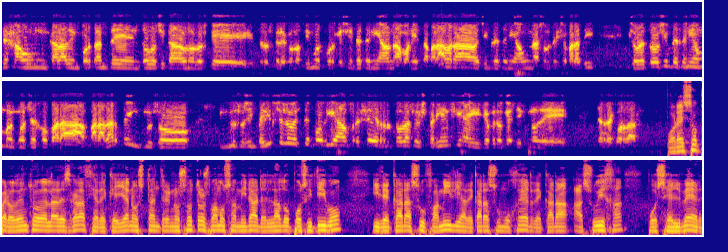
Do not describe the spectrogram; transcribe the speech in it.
deja un calado importante en todos y cada uno de los que de los que le conocimos porque siempre tenía una bonita palabra, siempre tenía una sonrisa para ti y sobre todo siempre tenía un buen consejo para, para darte, incluso incluso sin pedírselo él te podía ofrecer toda su experiencia y yo creo que es digno de, de recordar. Por eso, pero dentro de la desgracia de que ya no está entre nosotros, vamos a mirar el lado positivo y de cara a su familia, de cara a su mujer, de cara a su hija, pues el ver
